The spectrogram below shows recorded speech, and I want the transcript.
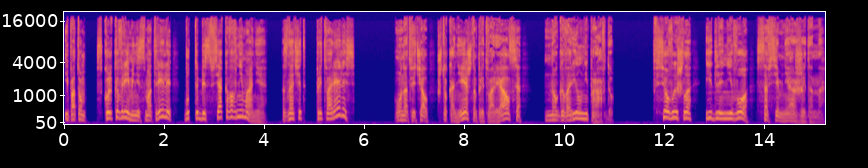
И потом, сколько времени смотрели, будто без всякого внимания. Значит, притворялись? Он отвечал, что, конечно, притворялся, но говорил неправду. Все вышло и для него совсем неожиданно.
